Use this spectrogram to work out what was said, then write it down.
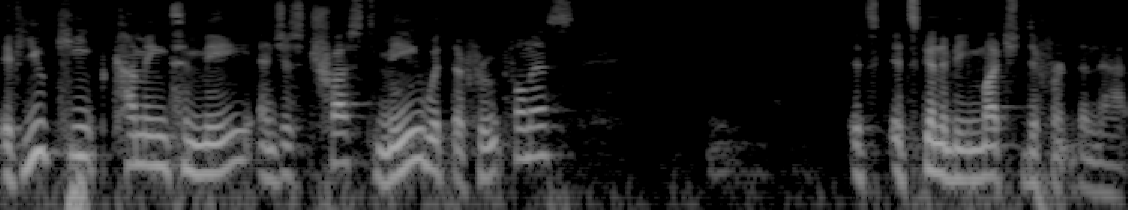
If you keep coming to me and just trust me with the fruitfulness, it's, it's going to be much different than that.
